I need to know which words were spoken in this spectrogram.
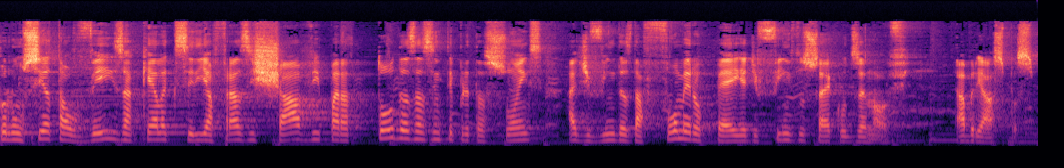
pronuncia talvez aquela que seria a frase-chave para todas as interpretações advindas da fome europeia de fins do século XIX. Abre aspas.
